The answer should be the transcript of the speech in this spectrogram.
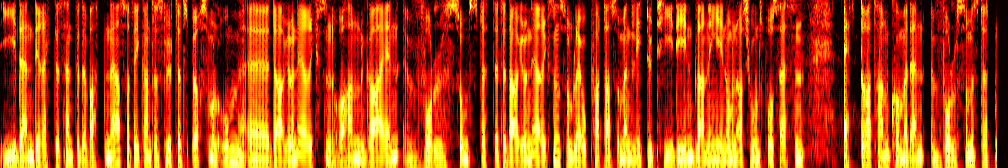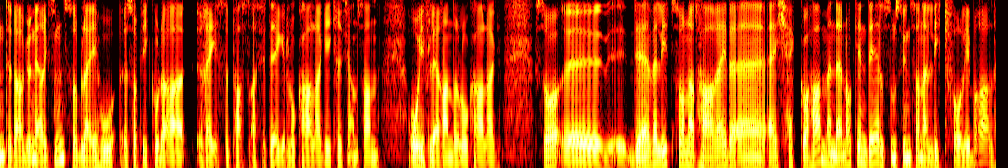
I den direktesendte debatten der så fikk han til slutt et spørsmål om eh, Dagrun Eriksen, og han ga en voldsom støtte til Dagrun Eriksen, som ble oppfatta som en litt utidig innblanding i nominasjonsprosessen. Etter at han kom med den voldsomme støtten til Dagrun Eriksen, så, hun, så fikk hun da reisepass av sitt eget lokallag i Kristiansand, og i flere andre lokallag. Så eh, det er vel litt sånn at Hareide er, er kjekk å ha, men det er nok en del som syns han er litt for liberal.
